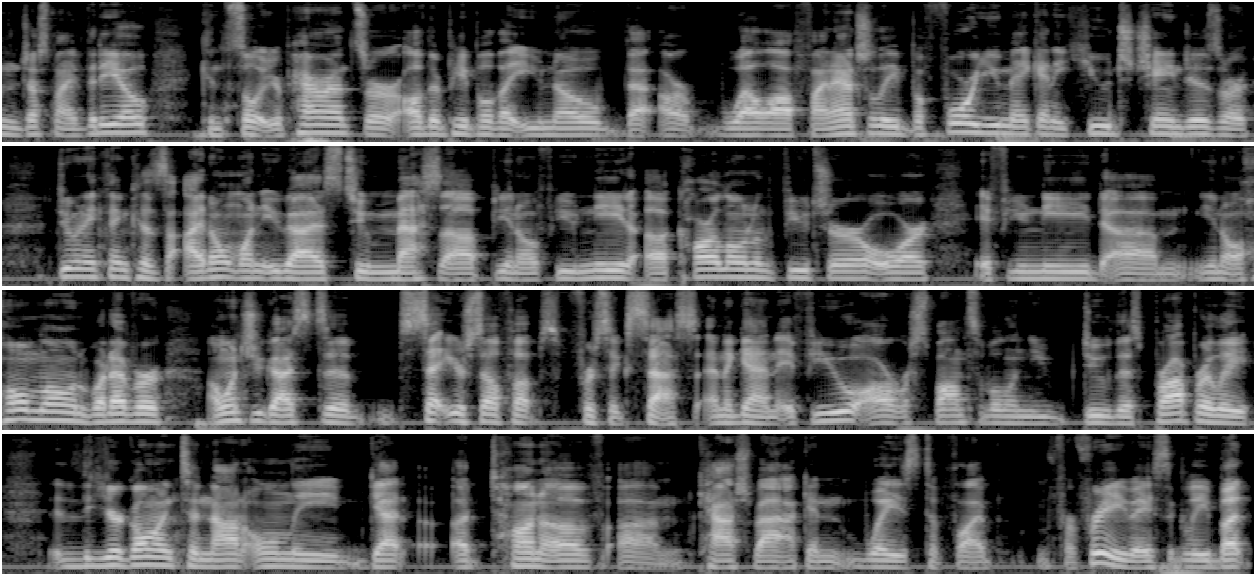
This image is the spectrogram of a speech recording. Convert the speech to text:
than just my video. Consult your parents or other people that you know that are well off financially before you make any huge changes or do anything because I don't want you guys to mess up. You know if you need a car loan in the future or if you need um, you know a home loan whatever I want you guys to set yourself up for success. And again if you are responsible and you do this properly you're going to not only get a ton of um, cash back back and ways to fly for free basically but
